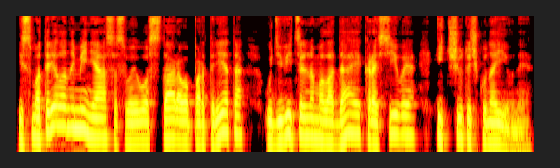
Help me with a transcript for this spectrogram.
и смотрела на меня со своего старого портрета, удивительно молодая, красивая и чуточку наивная.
